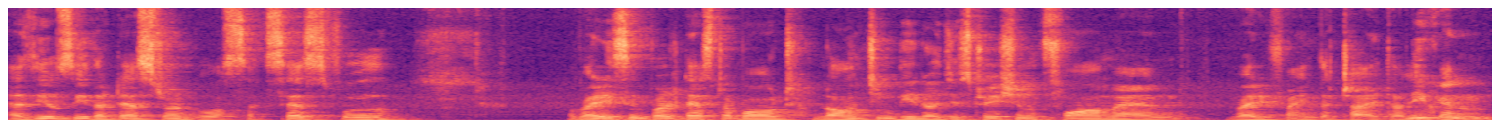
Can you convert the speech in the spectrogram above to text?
as you see the test run was successful a very simple test about launching the registration form and verifying the title. You can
